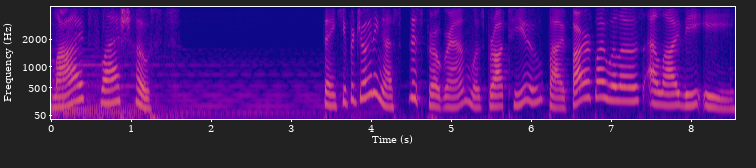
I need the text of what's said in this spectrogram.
live slash hosts. Thank you for joining us. This program was brought to you by Firefly Willows LIVE.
